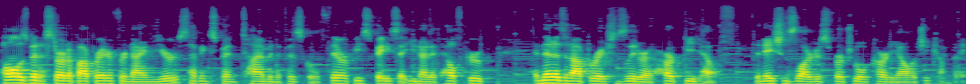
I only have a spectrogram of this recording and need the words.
Paul has been a startup operator for nine years, having spent time in the physical therapy space at United Health Group and then as an operations leader at Heartbeat Health, the nation's largest virtual cardiology company.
